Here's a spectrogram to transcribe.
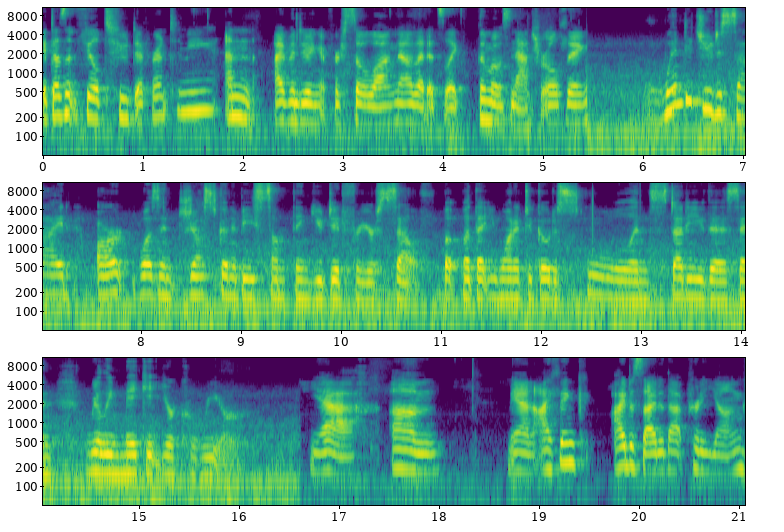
it doesn't feel too different to me. And I've been doing it for so long now that it's like the most natural thing. When did you decide art wasn't just going to be something you did for yourself, but, but that you wanted to go to school and study this and really make it your career? Yeah. Um, man, I think I decided that pretty young.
